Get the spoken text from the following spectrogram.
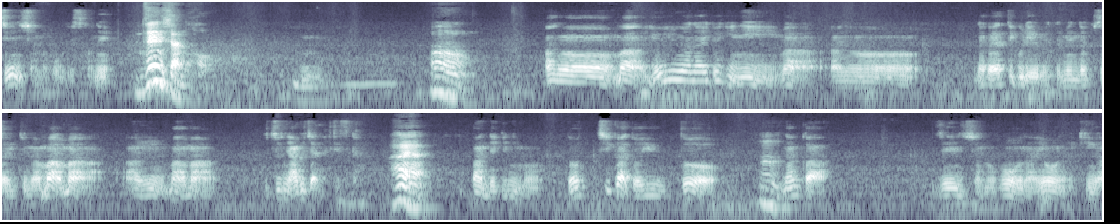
前者の方ですかね。前者の方。うん。うん。あのまあ余裕がない時にまああのなんかやってくれよって面倒くさいっていうのはまあまああるまあまあ普通にあるじゃないですか。はいはい、一般的にも。どっちかというとうん、なんか前者の方なような気が。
